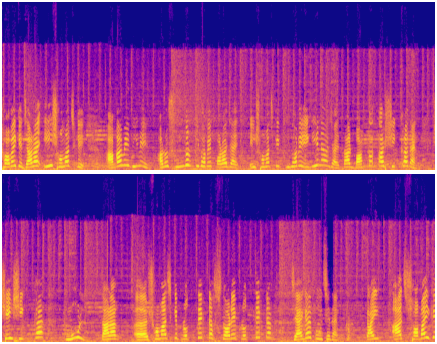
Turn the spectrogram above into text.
সবাইকে, যারা এই সমাজকে আগামী দিনে আরও সুন্দর কীভাবে করা যায়, এই সমাজকে কীভাবে এগিয়ে নেওয়া যায়, তার বার্তা তার শিক্ষা দেন। সেই শিক্ষা মূল তারা সমাজকে প্রত্যেকটা স্তরে, প্রত্যেকটা জায়গায় পৌঁছে দেন। তাই আজ সবাইকে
